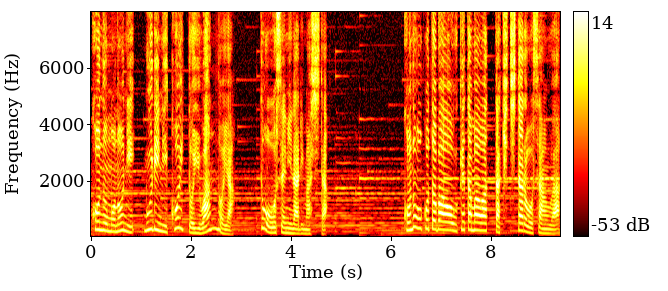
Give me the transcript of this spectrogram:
来ぬ者に無理に来いと言わんのや」と仰せになりました。このお言葉を承った吉太郎さんは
